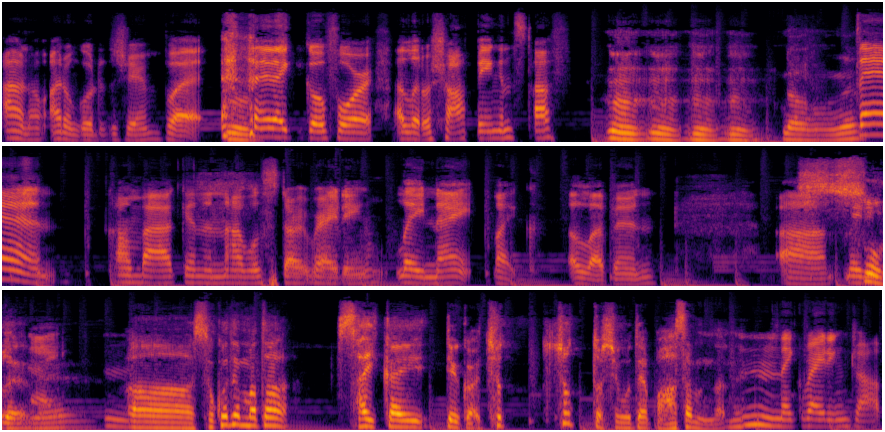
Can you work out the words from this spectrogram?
I don't know. I don't go to the gym, but Mm. I like go for a little shopping and stuff. うんうんうんうん。なるほどね。 then come back and then I will start writing late night, like 11, uh, そうだ maybe よね midnight.。Mm. ああ、そこでまた再開っていうか、ちょ、ちょっと仕事やっぱ挟むんだね。 Mm, like writing jobs.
